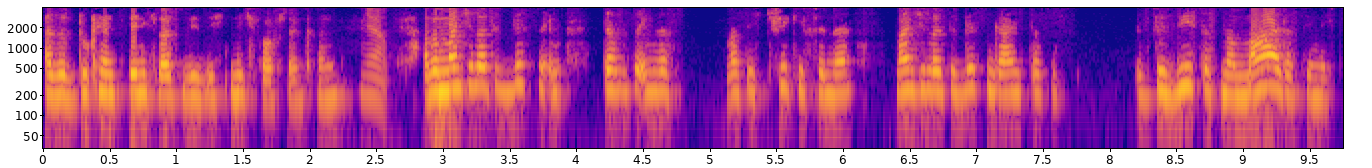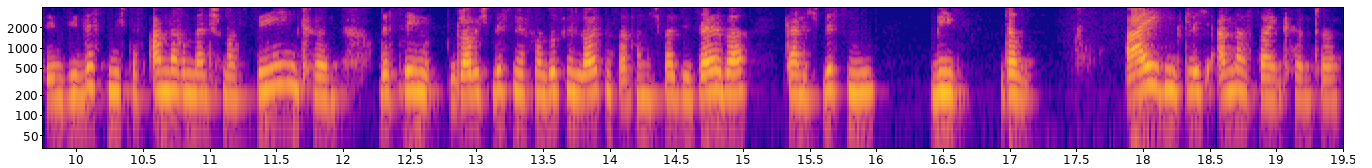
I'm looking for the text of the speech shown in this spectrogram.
Also du kennst wenig Leute, die sich nicht vorstellen können. Ja. Aber manche Leute wissen eben, das ist eben das, was ich tricky finde. Manche Leute wissen gar nicht, dass es, für sie ist das normal, dass sie nicht sehen. Sie wissen nicht, dass andere Menschen was sehen können. Und deswegen, glaube ich, wissen wir von so vielen Leuten es einfach nicht, weil sie selber gar nicht wissen, wie es das eigentlich anders sein könnte.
